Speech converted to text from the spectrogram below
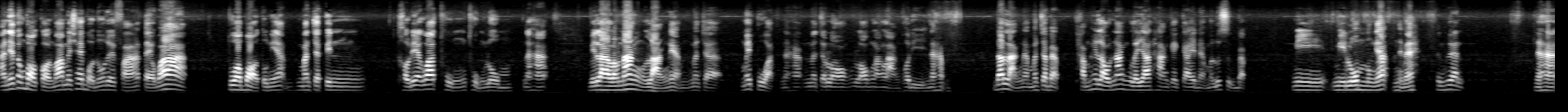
อันนี้ต้องบอกก่อนว่าไม่ใช่เบาะนวดไฟฟ้า แต่ว่าตัวเบาะตรงเนี้ยมันจะเป็นเขาเรียกว่าถุงถุงลมนะฮะเวลาเรานั่งหลังเนี่ยมันจะไม่ปวดนะฮะมันจะรองรองหลังๆพอดีนะครับ ด้านหลังเนี่ยมันจะแบบ ทำให้เรานั่งระยะทางไกลๆเนี่ยมันรู้สึกแบบมีมีลมตรงเนี้ยเห็นไหมเพื่อนๆนะฮะ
